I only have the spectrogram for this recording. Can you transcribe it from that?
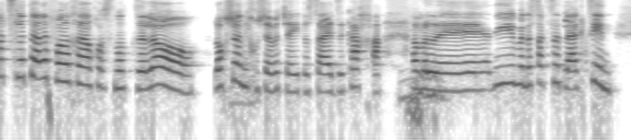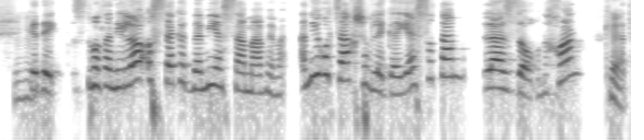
רצת לטלפון אחרי אומרת, זה לא... לא שאני חושבת שהיית עושה את זה ככה, אבל uh, אני מנסה קצת להקצין כדי... זאת אומרת, אני לא עוסקת במי עשה מה ומה. אני רוצה עכשיו לגייס אותם לעזור, נכון? כן. את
